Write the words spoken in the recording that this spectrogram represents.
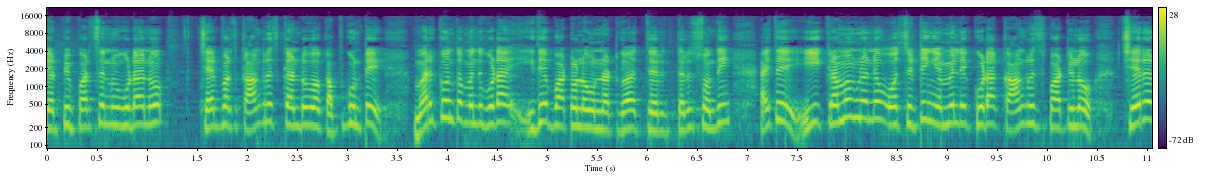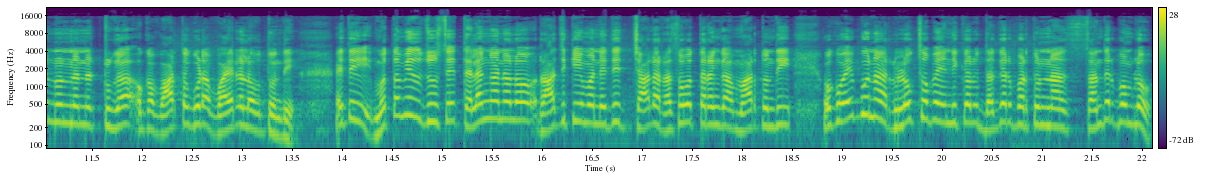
జడ్పీ పర్సన్ కూడాను చైర్పర్సన్ కాంగ్రెస్ కండువా కప్పుకుంటే మరికొంతమంది కూడా ఇదే బాటలో ఉన్నట్టుగా తెలు- తెలుస్తుంది. అయితే ఈ క్రమంలోనే ఓ సిట్టింగ్ ఎమ్మెల్యే కూడా కాంగ్రెస్ పార్టీలో చేరనున్నట్టుగా ఒక వార్త కూడా వైరల్ అవుతుంది. అయితే మొత్తం మీద చూస్తే తెలంగాణలో రాజకీయం అనేది చాలా రసవత్తరంగా మారుతుంది. ఒకవైపున లోక్సభ ఎన్నికలు దగ్గర పడుతున్న సందర్భంలో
